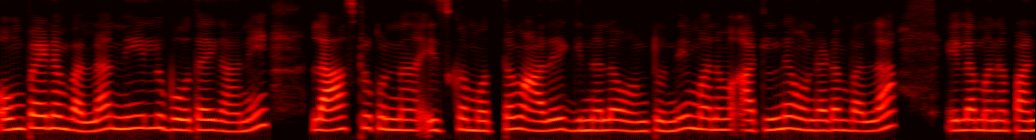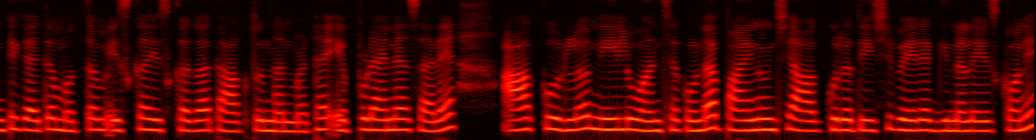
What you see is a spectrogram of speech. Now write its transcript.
వంపేయడం వల్ల నీళ్ళు పోతాయి కానీ లాస్ట్‌కున్న ఇసుక మొత్తం అదే గిన్నెలో ఉంటుంది. మనం అట్లనే ఉండడం వల్ల ఇలా మన పంటికైతే మొత్తం ఇసుక ఇసుకగా తాకుతుందనమాట. ఎప్పుడైనా సరే ఆకుకూరలో నీళ్ళు వంచకుండా పైనుంచి ఆకుకూర తీసి వేరే గిన్నెలో వేసుకొని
